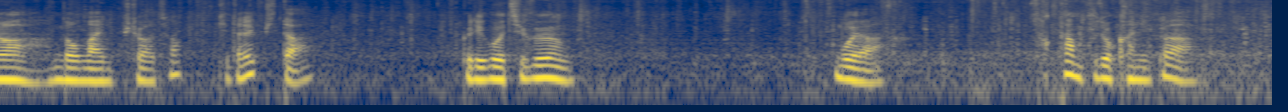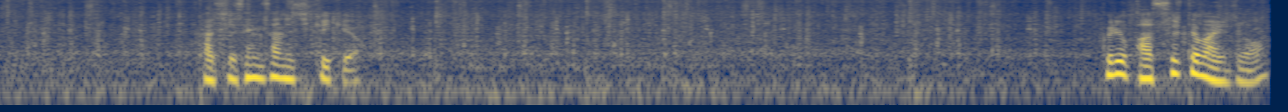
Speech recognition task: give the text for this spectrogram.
야, 너무 많이 필요하죠? 기다립시다. 그리고 지금 뭐야 석탄 부족하니까 다시 생산을 시킬게요. 그리고 봤을 때 말이죠.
